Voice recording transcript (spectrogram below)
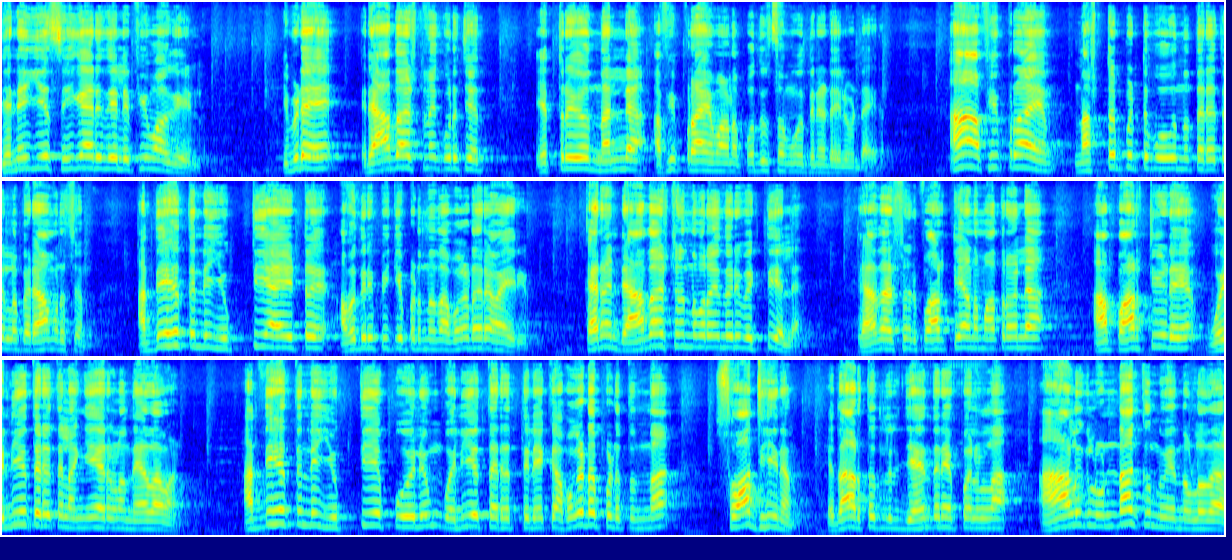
ജനകീയ സ്വീകാര്യത ലഭ്യമാകുകയുള്ളൂ. ഇവിടെ രാധാകൃഷ്ണനെക്കുറിച്ച് എത്രയോ നല്ല അഭിപ്രായമാണ് പൊതുസമൂഹത്തിനിടയിലുണ്ടായിരുന്നത്. ആ അഭിപ്രായം നഷ്ടപ്പെട്ടു പോകുന്ന തരത്തിലുള്ള പരാമർശം അദ്ദേഹത്തിന്റെ യുക്തിയായിട്ട് അവതരിപ്പിക്കപ്പെടുന്നത് അപകടകരമായിരിക്കും കാരണം രാധാകൃഷ്ണൻ എന്ന് പറയുന്ന ഒരു വ്യക്തിയല്ല. രാധാകൃഷ്ണൻ ഒരു പാർട്ടിയാണ് മാത്രമല്ല ആ പാർട്ടിയുടെ വലിയ തരത്തിൽ അംഗീകാരമുള്ള നേതാവാണ്. അദ്ദേഹത്തിന്റെ യുക്തിയെപ്പോലും വലിയ തരത്തിലേക്ക് അപകടപ്പെടുത്തുന്ന സ്വാധീനം യഥാർത്ഥത്തിൽ ജയന്തനെ പോലുള്ള ആളുകൾ ഉണ്ടാക്കുന്നു എന്നുള്ളത്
